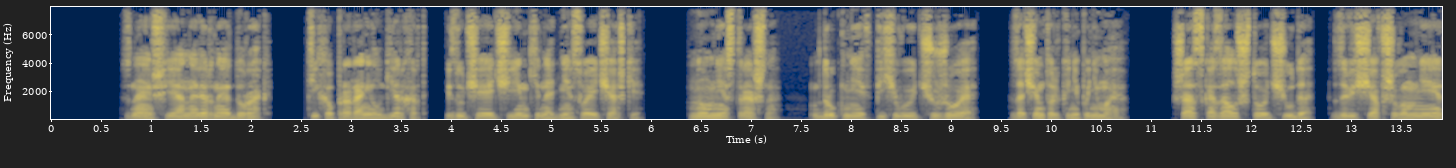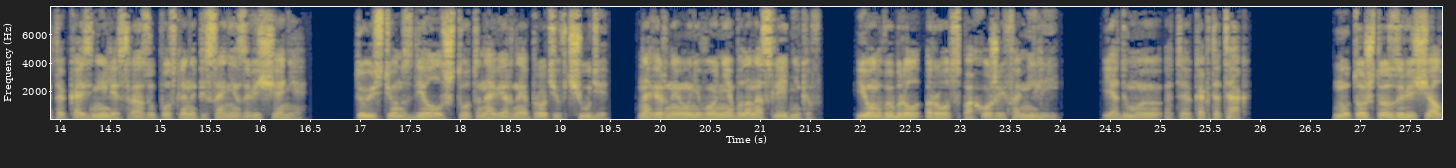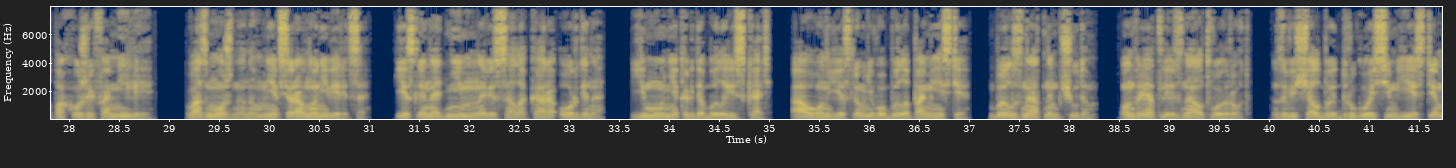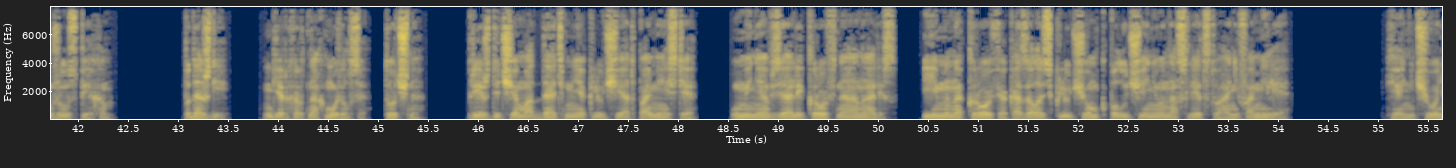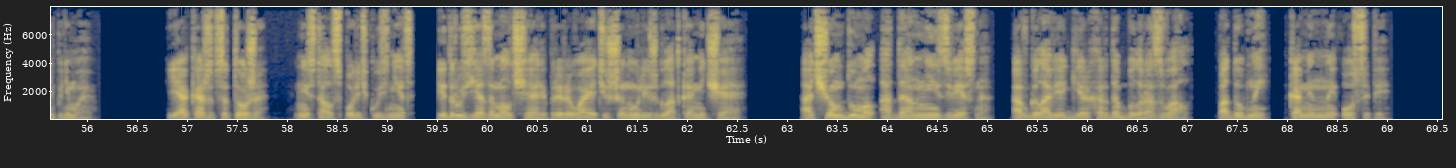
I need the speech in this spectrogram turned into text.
«Знаешь, я, наверное, дурак», – тихо проронил Герхард, изучая чаинки на дне своей чашки. «Но мне страшно. Вдруг мне впихивают чужое, зачем только не понимаю. Ша сказал, что чудо, завещавшего мне это, казнили сразу после написания завещания. То есть он сделал что-то, наверное, против чуди, наверное, у него не было наследников, и он выбрал род с похожей фамилией. Я думаю, это как-то так. Ну, то, что завещал похожей фамилии, возможно, но мне все равно не верится. Если над ним нависала кара ордена, ему некогда было искать, а он, если у него было поместье, был знатным чудом. Он вряд ли знал твой род, завещал бы другой семье с тем же успехом. Подожди, Герхард нахмурился, точно. Прежде чем отдать мне ключи от поместья, у меня взяли кровь на анализ, и именно кровь оказалась ключом к получению наследства, а не фамилия. Я ничего не понимаю. Я, кажется, тоже, не стал спорить кузнец, и друзья замолчали, прерывая тишину лишь глотками чая. О чем думал Адан, неизвестно, а в голове Герхарда был развал, подобный каменной осыпи.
